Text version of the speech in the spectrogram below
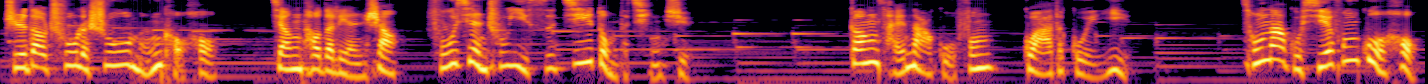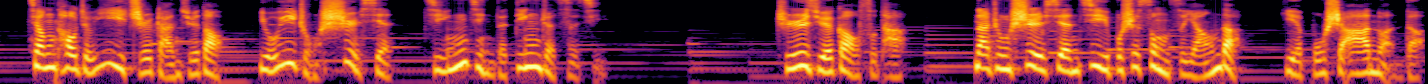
直到出了书屋门口后，江涛的脸上浮现出一丝激动的情绪。刚才那股风刮得诡异，从那股邪风过后，江涛就一直感觉到有一种视线紧紧地盯着自己。直觉告诉他，那种视线既不是宋子阳的，也不是阿暖的，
